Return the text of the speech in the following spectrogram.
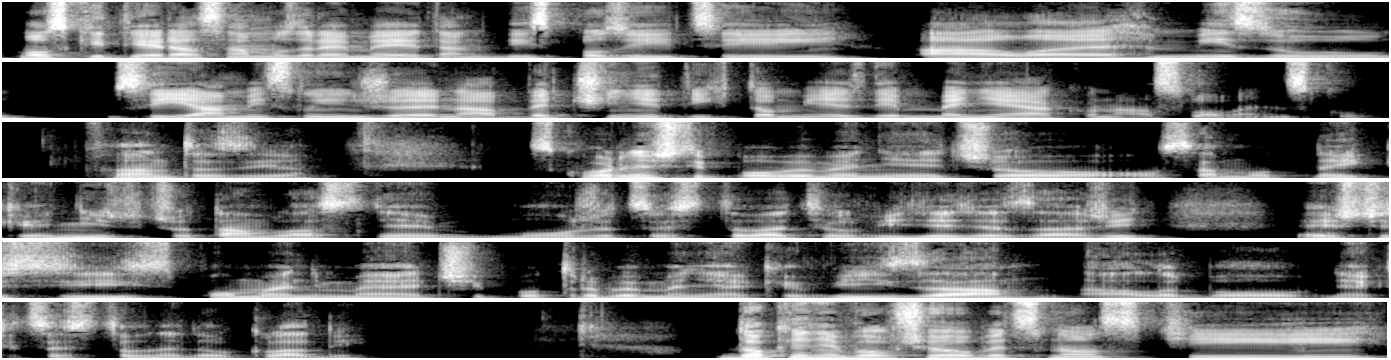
Moskytiera samozrejme je tam k dispozícii, ale hmyzu si ja myslím, že na väčšine týchto miest je menej ako na Slovensku. Fantázia. Skôr než si povieme niečo o samotnej Keni, čo tam vlastne môže cestovateľ vidieť a zažiť, ešte si spomeňme, či potrebujeme nejaké víza alebo nejaké cestovné doklady. Do Kene vo všeobecnosti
